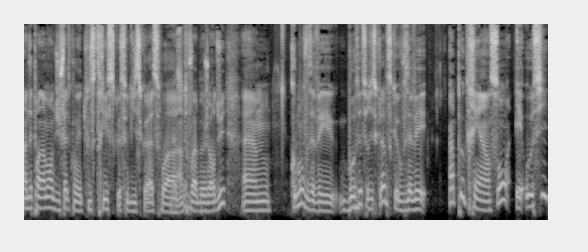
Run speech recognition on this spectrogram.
Indépendamment du fait qu'on est tous tristes que ce disque-là soit Bien introuvable aujourd'hui. Euh, comment vous avez bossé sur ce disque-là? Parce que vous avez un peu créé un son et aussi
